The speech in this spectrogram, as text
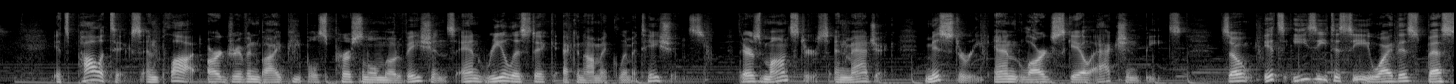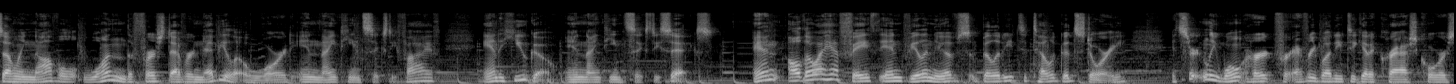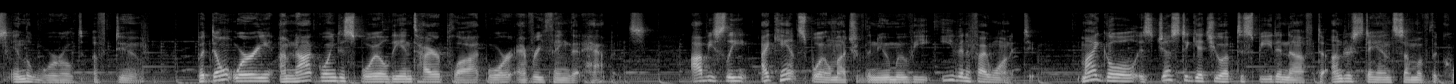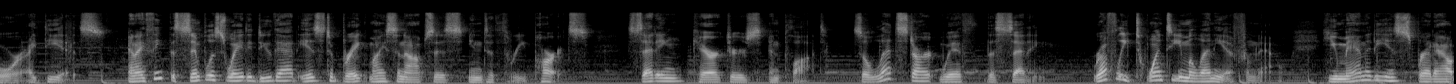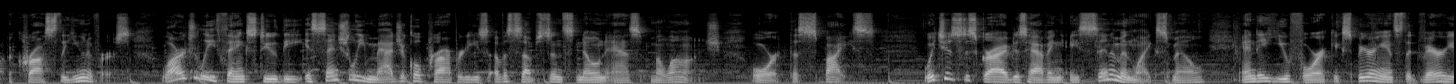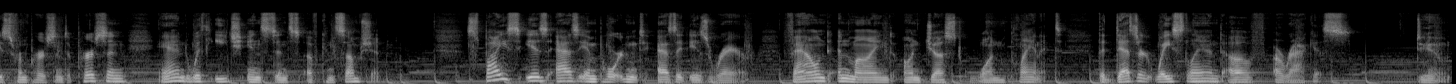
Its politics and plot are driven by people's personal motivations and realistic economic limitations. There's monsters and magic, mystery, and large-scale action beats. So it's easy to see why this best-selling novel won the first ever Nebula Award in 1965 and a Hugo in 1966. And although I have faith in Villeneuve's ability to tell a good story, it certainly won't hurt for everybody to get a crash course in the world of Dune. But don't worry, I'm not going to spoil the entire plot or everything that happens. Obviously, I can't spoil much of the new movie even if I wanted to. My goal is just to get you up to speed enough to understand some of the core ideas. And I think the simplest way to do that is to break my synopsis into three parts setting, characters, and plot. So let's start with the setting. Roughly 20 millennia from now, humanity has spread out across the universe, largely thanks to the essentially magical properties of a substance known as melange, or the spice, which is described as having a cinnamon-like smell and a euphoric experience that varies from person to person and with each instance of consumption. Spice is as important as it is rare, found and mined on just one planet, the desert wasteland of Arrakis. Dune.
